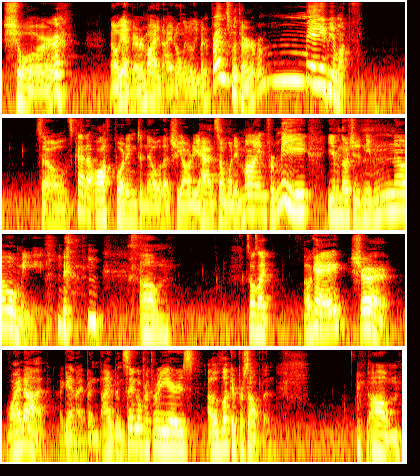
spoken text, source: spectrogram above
sure. Now again, bear in mind, I had only really been friends with her for maybe a month. So it's kind of off putting to know that she already had someone in mind for me, even though she didn't even know me. um, so I was like, okay, sure, why not? Again, I've been I've been single for three years. I was looking for something. Um,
